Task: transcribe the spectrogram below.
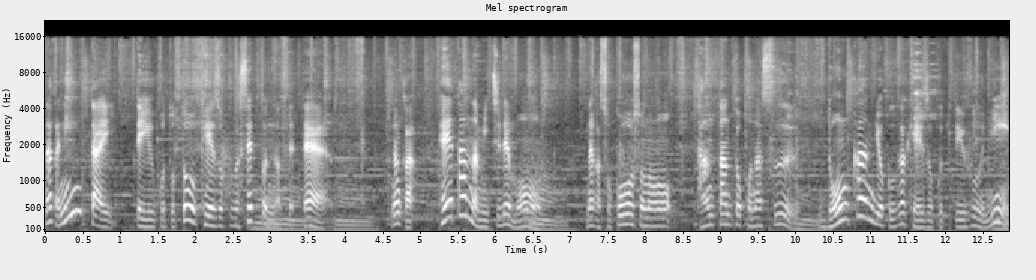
なんか忍耐っていうことと継続がセットになってて、なんか平坦な道でも、なんかそこをその淡々とこなす鈍感力が継続っていうふうに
